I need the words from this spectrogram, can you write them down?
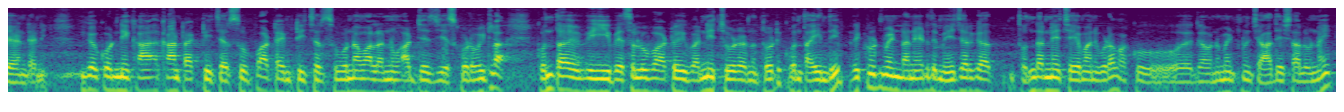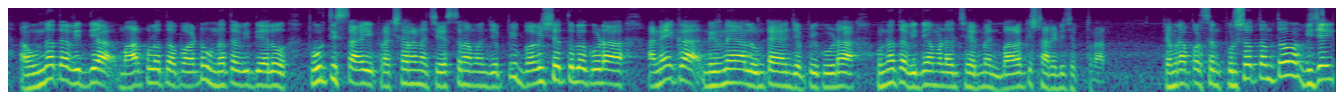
చేయండి అని. ఇక కొన్ని కా contract teachers part time teachers ఉన్న వాళ్ళను అడ్జస్ట్ చేసుకోవడం ఇట్లా కొంత ఈ వెసులుబాటు ఇవన్నీ చూడడంతో కొంత అయింది. రిక్రూట్మెంట్ అనేది మేజర్గా తొందరనే చేయమని కూడా మాకు గవర్నమెంట్ నుంచి ఆదేశాలు ఉన్నాయి. ఆ ఉన్నత విద్య మార్పులతో పాటు ఉన్నత విద్యలో పూర్తి స్థాయి ప్రక్షాళన చేస్తున్నామని చెప్పి భవిష్యత్తులో కూడా అనేక నిర్ణయాలు ఉంటాయని చెప్పి కూడా ఉన్నత విద్యా మండలి చైర్మన్ బాలకృష్ణారెడ్డి చెప్తున్నారు. కెమెరా పర్సన్ పురుషోత్తంతో Vijay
